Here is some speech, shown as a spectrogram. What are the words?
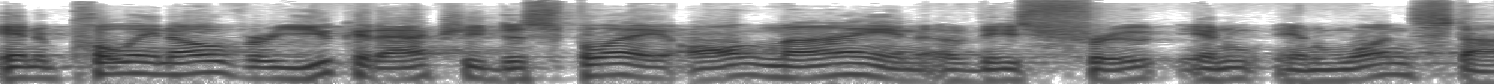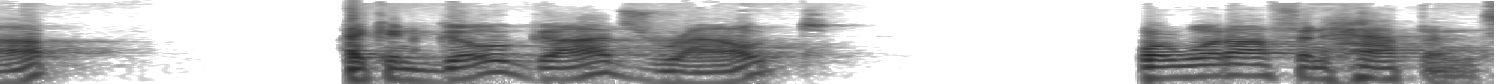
and in pulling over, you could actually display all nine of these fruit in, in one stop. I can go God's route, or what often happens?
